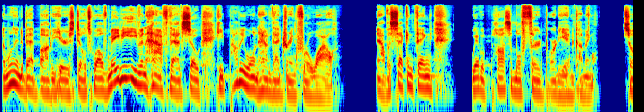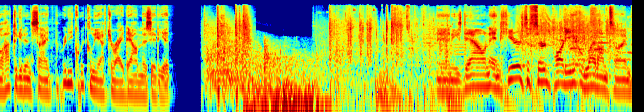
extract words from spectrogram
I'm willing to bet Bobby here is still 12, maybe even half that, so he probably won't have that drink for a while. Now, the second thing, we have a possible third party incoming. So I'll have to get inside pretty quickly after I down this idiot. And he's down, and here's the third party right on time.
